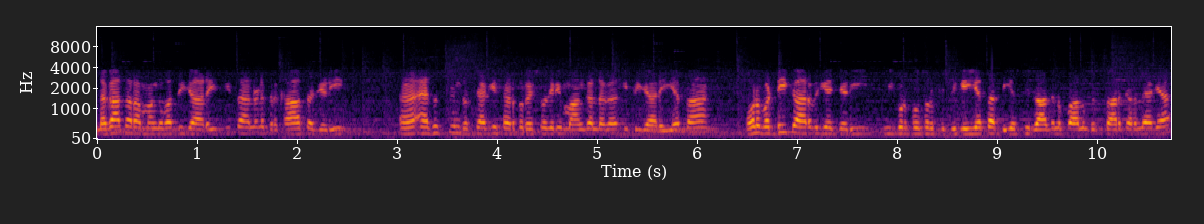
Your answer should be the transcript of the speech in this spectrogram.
ਲਗਾਤਾਰ ਮੰਗ ਵੱਧਦੀ ਜਾ ਰਹੀ ਸੀ, ਤਾਂ ਉਹਨਾਂ ਨੇ ਦਰਖਾਸਤ ਆ ਜਿਹੜੀ ਐਸਐਸਪੀ ਨੂੰ ਦੱਸਿਆ ਕਿ ਸਾਡੇ ਤੋਂ ਰਿਸ਼ਵਤ ਜਿਹੜੀ ਮੰਗ ਆ, ਲਗਾ ਕੀਤੀ ਜਾ ਰਹੀ ਹੈ। ਤਾਂ ਹੁਣ ਵੱਡੀ ਕਾਰਵਾਈ ਹੈ ਜਿਹੜੀ ਫਰੀਦਕੋਟ ਪੁਲਿਸ ਵੱਲੋਂ ਕੀਤੀ ਗਈ ਹੈ, ਤਾਂ ਡੀਐਸਪੀ ਰਾਜਨਪਾਲ ਨੂੰ ਗ੍ਰਿਫਤਾਰ ਕਰ ਲਿਆ ਗਿਆ।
